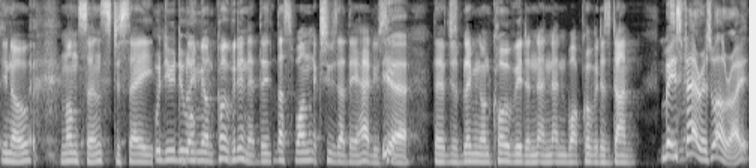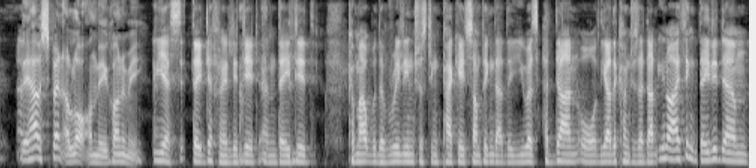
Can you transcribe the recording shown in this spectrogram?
you know, nonsense to say. Would you do blame me on COVID? In it, that's one excuse that they had. You see, Yeah. They're just blaming on COVID and and and what COVID has done. But it's fair as well, right? They have spent a lot on the economy. Yes, they definitely did, and they did come out with a really interesting package, something that the US had done or the other countries had done. You know, I think they did um,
